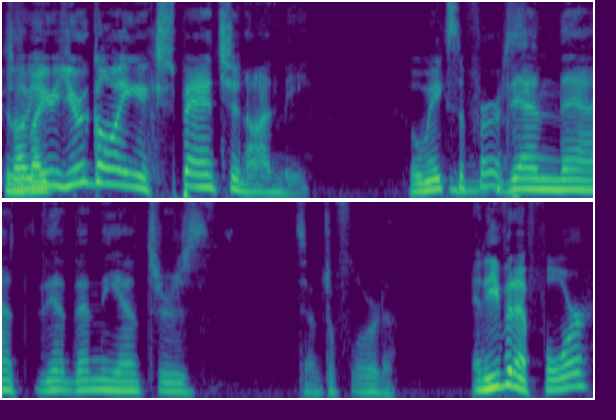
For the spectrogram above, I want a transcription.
So you're, you're going expansion on me. Who makes it first? Then that then then the answer is Central Florida. and even at four,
